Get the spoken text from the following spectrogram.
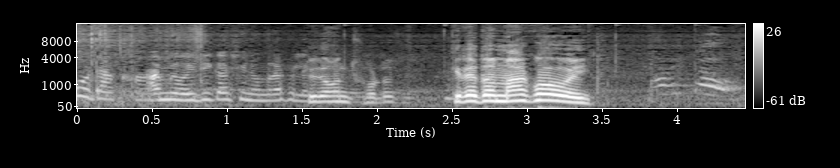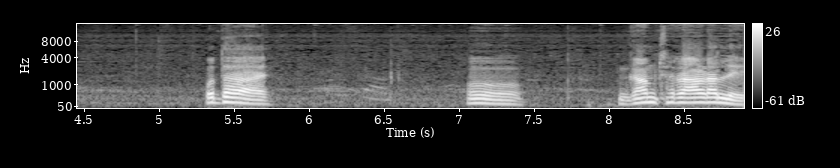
গোটা খাবে। আমি ওই দিকে আসি নোংরা ফেলে তুই তখন ছোট কিরে তোর মা কই? কোথায়? ও গামছাড়া আড়ালে।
